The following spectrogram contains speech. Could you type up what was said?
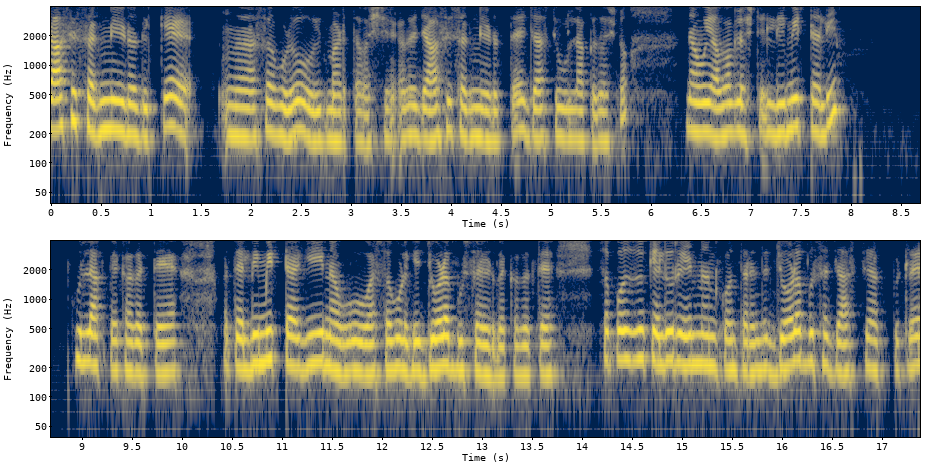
ಜಾಸ್ತಿ ಸಗಣಿ ಇಡೋದಕ್ಕೆ ಹಸುಗಳು ಇದು ಮಾಡ್ತಾವೆ ಅಷ್ಟೇ. ಅಂದರೆ ಜಾಸ್ತಿ ಸಗಣಿ ಇಡುತ್ತೆ, ಜಾಸ್ತಿ ಹುಲ್ಲು ಹಾಕಿದಷ್ಟು ನಾವು ಯಾವಾಗಲೂ ಅಷ್ಟೇ ಲಿಮಿಟಲ್ಲಿ ಹುಲ್ಲು ಹಾಕಬೇಕಾಗತ್ತೆ. ಮತ್ತು ಲಿಮಿಟ್ಟಾಗಿ ನಾವು ಹಸುಗಳಿಗೆ ಜೋಳ ಬೂಸ ಇಡಬೇಕಾಗತ್ತೆ. ಸಪೋಸು ಕೆಲವರು ಏನು ಅಂದ್ಕೊತಾರೆ ಅಂದರೆ, ಜೋಳ ಬೂಸ ಜಾಸ್ತಿ ಹಾಕ್ಬಿಟ್ರೆ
